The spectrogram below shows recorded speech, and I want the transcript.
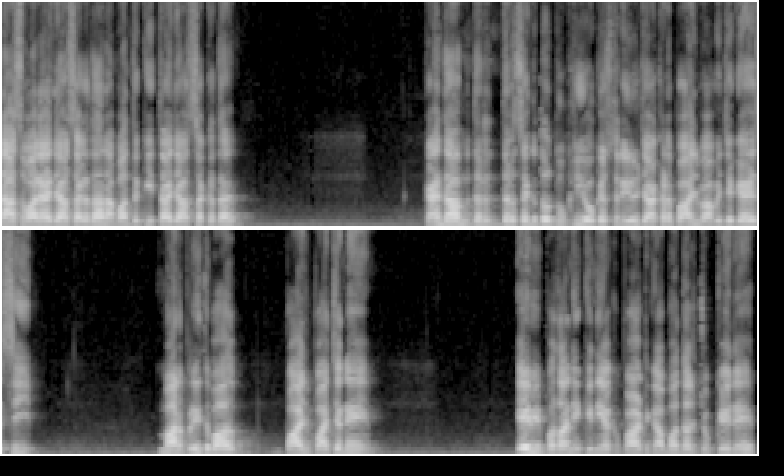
ਨਾ ਸਵਾਰਿਆ ਜਾ ਸਕਦਾ, ਨਾ ਬੰਦ ਕੀਤਾ ਜਾ ਸਕਦਾ। ਕਹਿੰਦਾ ਅਮਰਿੰਦਰ ਸਿੰਘ ਤੋਂ ਦੁਖੀ ਹੋ ਕੇ ਸੁਨੀਲ ਜਾਖੜ ਭਾਜਪਾ ਵਿੱਚ ਗਏ ਸੀ। ਮਨਪ੍ਰੀਤ ਬਾਦ ਭਾਜਪਾ ਚ ਨੇ। ਇਹ ਵੀ ਪਤਾ ਨਹੀਂ ਕਿੰਨੀਆਂ ਕੁ ਪਾਰਟੀਆਂ ਬਦਲ ਚੁੱਕੇ ਨੇ।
